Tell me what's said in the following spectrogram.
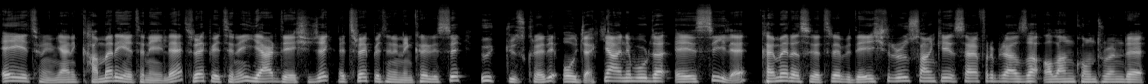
E yeteneği yani kamera yeteneğiyle trap yeteneği yer değişecek ve trap yeteneğinin kredisi 300 kredi olacak. Yani burada E'si ile kamerasıyla trap'i değiştiriyoruz. Sanki Cypher biraz daha alan kontrolünde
